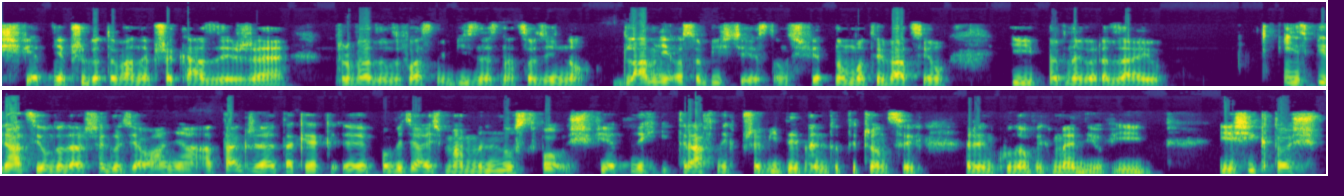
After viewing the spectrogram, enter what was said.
świetnie przygotowane przekazy, że prowadząc własny biznes na co dzień, no, dla mnie osobiście jest on świetną motywacją i pewnego rodzaju inspiracją do dalszego działania, a także, tak jak y, powiedziałeś, ma mnóstwo świetnych i trafnych przewidywań dotyczących rynku nowych mediów. I jeśli ktoś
